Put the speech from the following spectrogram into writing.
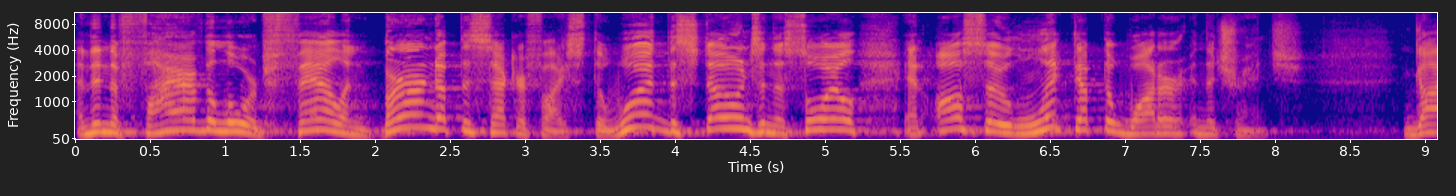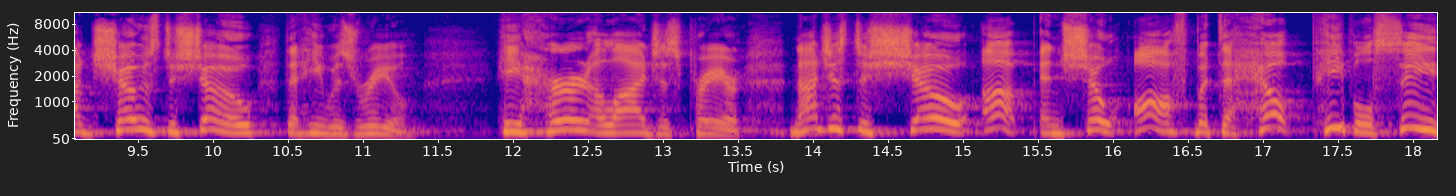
And then the fire of the Lord fell and burned up the sacrifice, the wood, the stones, and the soil, and also licked up the water in the trench. God chose to show that he was real. He heard Elijah's prayer, not just to show up and show off, but to help people see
